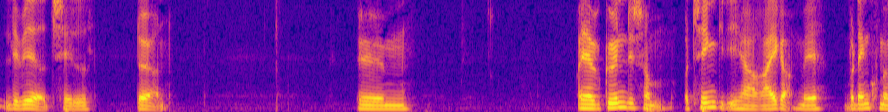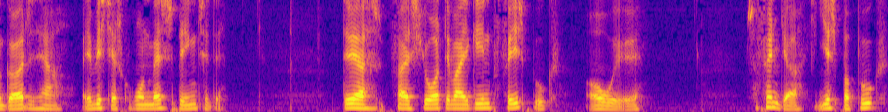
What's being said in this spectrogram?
leveret til døren. Øhm, og jeg begyndte ligesom at tænke i de her rækker med, hvordan kunne man gøre det her. Og jeg vidste, at jeg skulle bruge en masse penge til det. Det jeg faktisk gjorde, det var, at jeg gik ind på Facebook, og øh, så fandt jeg Jesper Buk.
